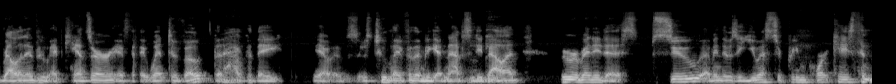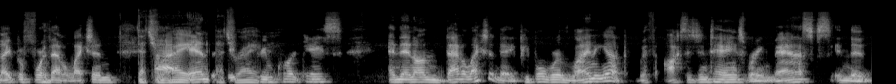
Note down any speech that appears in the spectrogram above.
relative who had cancer if they went to vote? But how could they, you know, it was, it was too late for them to get an absentee ballot we were ready to sue. I mean, there was a U.S. Supreme Court case the night before that election. That's right. Uh, and that's right. Supreme Court case. And then on that election day, people were lining up with oxygen tanks, wearing masks in the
